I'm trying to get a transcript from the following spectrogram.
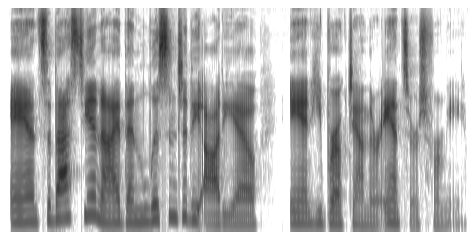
and Sebastian and I then listened to the audio and he broke down their answers for me.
